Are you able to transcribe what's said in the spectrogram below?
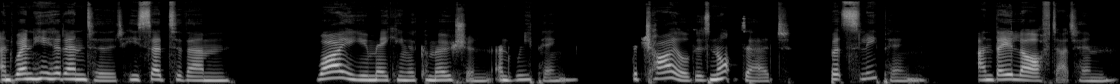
And when he had entered, he said to them, Why are you making a commotion and weeping? The child is not dead, but sleeping. And they laughed at him.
